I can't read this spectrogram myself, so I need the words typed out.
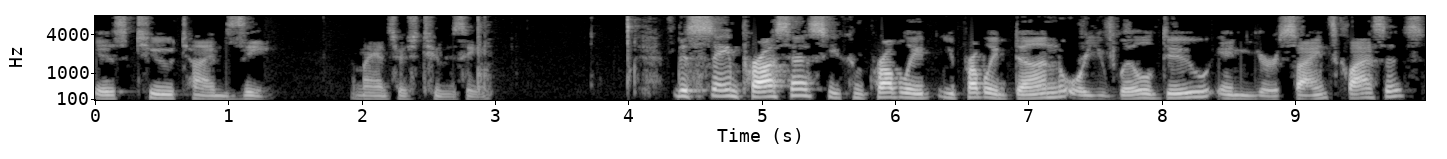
is 2 times z. And my answer is 2z. This same process you can probably you probably done or you will do in your science classes,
